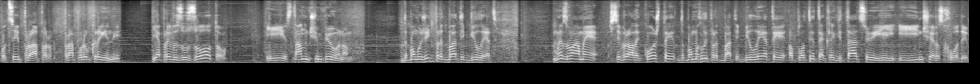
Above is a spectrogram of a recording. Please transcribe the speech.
оцей прапор, прапор України. Я привезу золото і стану чемпіоном. Допоможіть придбати білет. Ми з вами зібрали кошти, допомогли придбати білети, оплатити акредитацію і, і інші розходи.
